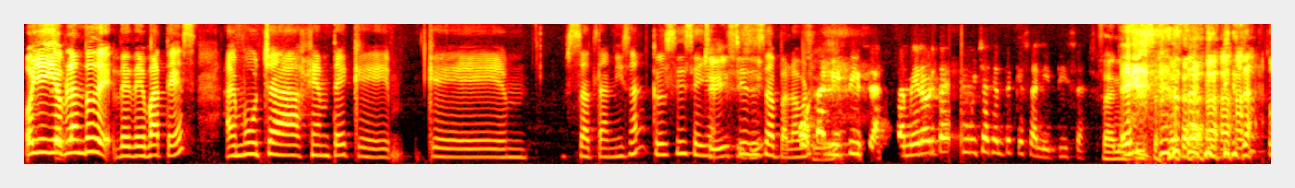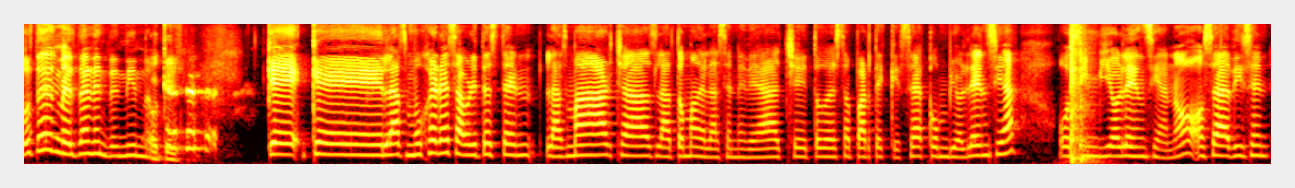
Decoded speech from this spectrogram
Oye, y hablando de, de debates, hay mucha gente que, que mm, sataniza, creo que sí se llama. Sí, sí, es sí. esa O palabra. sanitiza. También ahorita hay mucha gente que sanitiza. Sanitiza. Sanitiza. Ustedes me están entendiendo. ok. Que, que las mujeres ahorita estén las marchas, la toma de la CNDH, toda esta parte que sea con violencia o sin violencia, ¿no? O sea, dicen,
